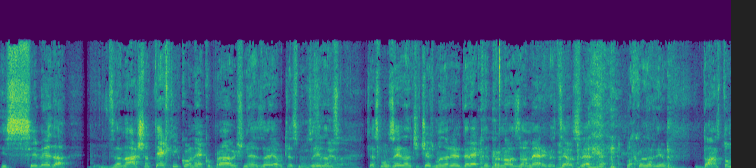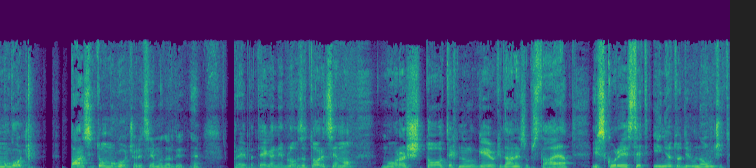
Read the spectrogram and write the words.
In seveda, za našo tehniko, ne, ko praviš, ne, zdaj je, če smo vzeden, če smo vzeden, če češ smo naredili direktni prenos za Ameriko, za cel svet, ne, lahko naredimo. Danes to mogoče, danes je to mogoče, recimo, narediti. Ne. Prej pa tega ni bilo. Zato recimo moraš to tehnologijo, ki danes obstaja, izkoristiti in jo tudi naučiti.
